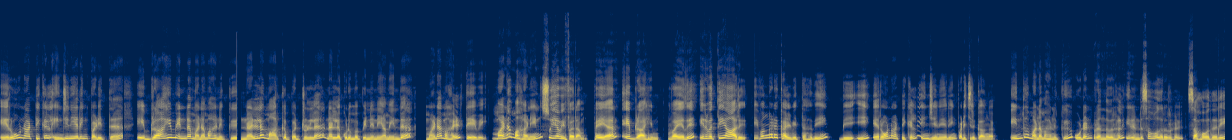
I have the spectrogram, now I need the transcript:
ஏரோநாட்டிக்கல் இன்ஜினியரிங் படித்த இப்ராஹிம் என்ற மணமகனுக்கு நல்ல மார்க்கப்பட்டுள்ள நல்ல குடும்ப பின்னணி அமைந்த மணமகள் தேவை. மணமகனின் சுயவிவரம். பெயர் இப்ராஹிம். வயது இருபத்தி ஆறு. இவங்களோட கல்வி தகுதி பிஇ ஏரோநாட்டிக்கல் இன்ஜினியரிங் படிச்சிருக்காங்க. இந்த மணமகனுக்கு உடன் பிறந்தவர்கள் இரண்டு சகோதரர்கள். சகோதரி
